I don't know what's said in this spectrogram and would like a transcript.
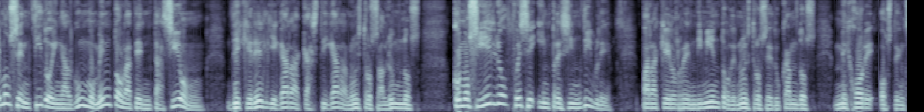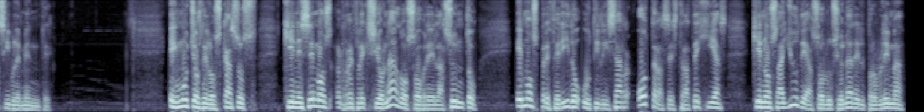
hemos sentido en algún momento la tentación de querer llegar a castigar a nuestros alumnos como si ello fuese imprescindible para que el rendimiento de nuestros educandos mejore ostensiblemente. En muchos de los casos, quienes hemos reflexionado sobre el asunto, hemos preferido utilizar otras estrategias que nos ayude a solucionar el problema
